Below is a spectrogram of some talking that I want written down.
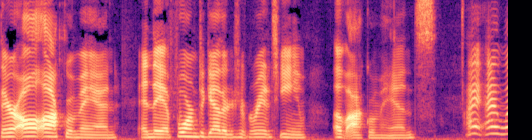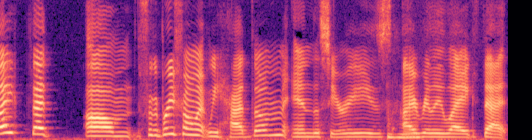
They're all Aquaman, and they have formed together to create a team of Aquamans. I I like that. Um, for the brief moment we had them in the series, I Mhm. really like that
